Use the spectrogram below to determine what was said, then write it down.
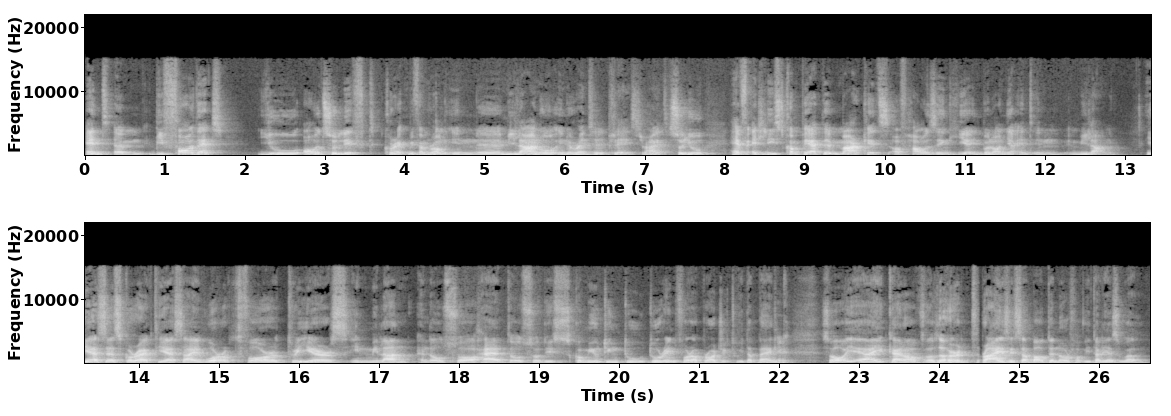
and um, before that you also lived correct me if i'm wrong in uh, milano in a rental place right? So you have at least compared the markets of housing here in bologna and in milan Yes, that's correct. Yes, I worked for three years in Milan and also had also this commuting to Turin for a project with a bank. Okay. So yeah, I kind of learned prices about the north of Italy as well.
